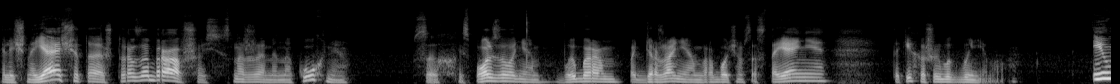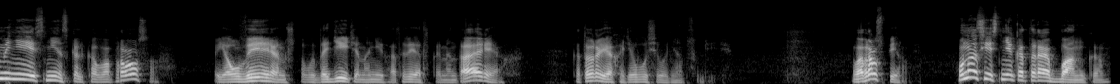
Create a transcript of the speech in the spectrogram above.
Лично я считаю, что разобравшись с ножами на кухне, с их использованием, выбором, поддержанием в рабочем состоянии, таких ошибок бы не было. И у меня есть несколько вопросов. Я уверен, что вы дадите на них ответ в комментариях, которые я хотел бы сегодня обсудить. Вопрос первый. У нас есть некоторая банка,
